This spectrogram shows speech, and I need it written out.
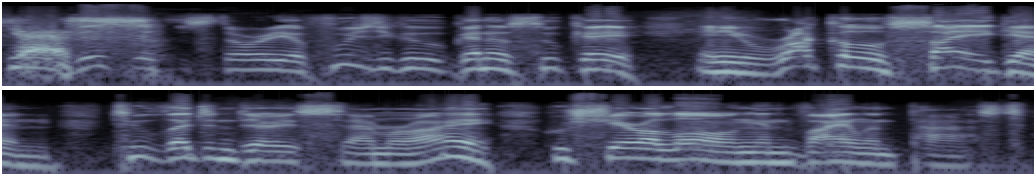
Yes! This is the story of Fujiki Gennosuke and Irako Seigen, two legendary samurai who share a long and violent past.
